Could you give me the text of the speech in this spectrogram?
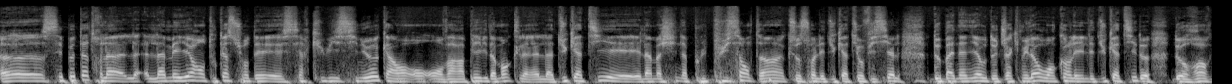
Euh, c'est peut-être la, la- la meilleure, en tout cas sur des circuits sinueux, car on, on va rappeler évidemment que la, la Ducati est la machine la plus puissante, hein, que ce soit les Ducati officiels de Banania ou de Jack Miller, ou encore les, les Ducati de, de Jorge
